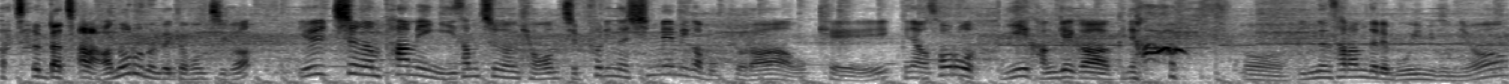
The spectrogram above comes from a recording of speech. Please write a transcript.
나 잘 안 오르는데 경험치가? 1층은 파밍 2, 3층은 경험치 프리는 신매미가 목표라. 오케이. 그냥 서로 이해관계가 그냥 어 있는 사람들의 모임이군요.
